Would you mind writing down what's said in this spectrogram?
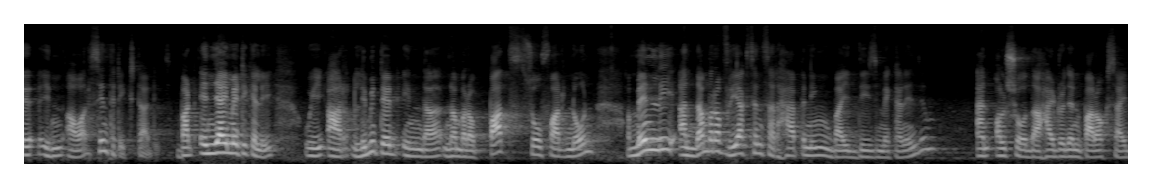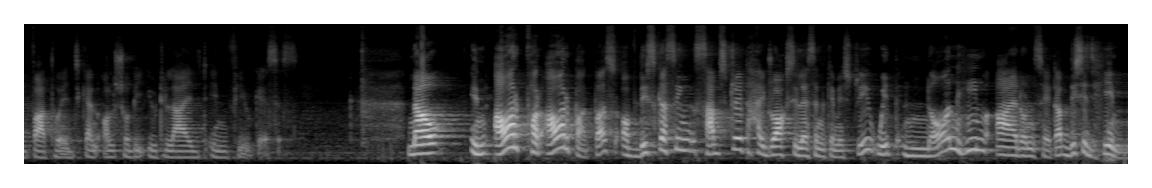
in our synthetic studies, but enzymatically we are limited in the number of paths so far known mainly a number of reactions are happening by these mechanism and also the hydrogen peroxide pathways can also be utilized in few cases. Now in our for our purpose of discussing substrate hydroxylation chemistry with non-heme iron setup this is heme.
